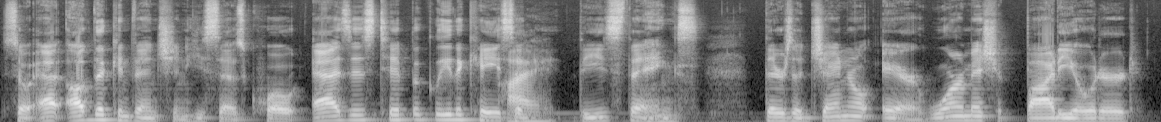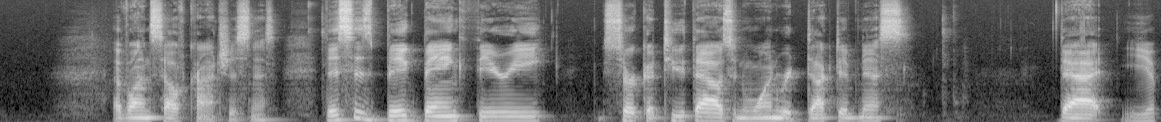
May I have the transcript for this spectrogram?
So at, of the convention, he says, "quote As is typically the case I... of these things, there's a general air, warmish, body odored, of unself consciousness. This is Big Bang Theory, circa 2001 reductiveness. That yep,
